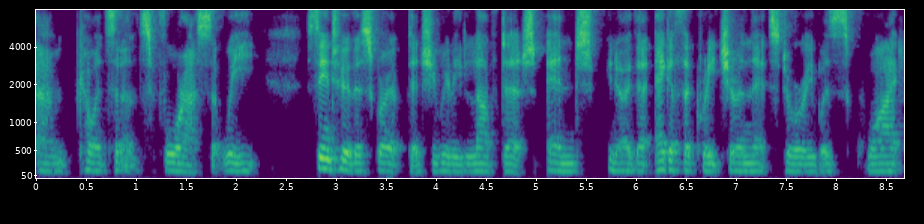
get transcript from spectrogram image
um, coincidence for us that we sent her the script and she really loved it. And, you know, the Agatha creature in that story was quite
